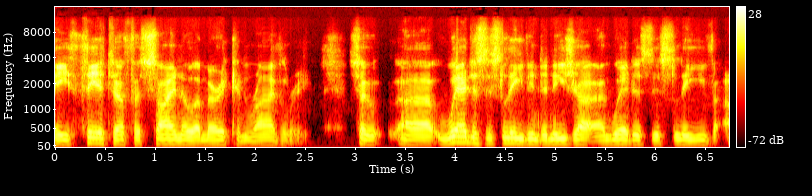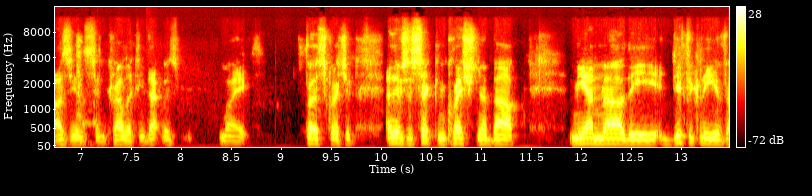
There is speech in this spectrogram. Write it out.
a theater for Sino-American rivalry. So, uh, where does this leave Indonesia, and where does this leave ASEAN centrality? That was my first question. And there's a second question about Myanmar, the difficulty of,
